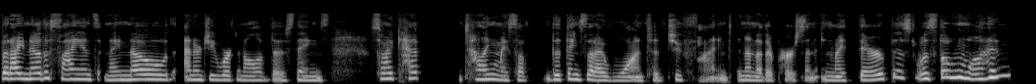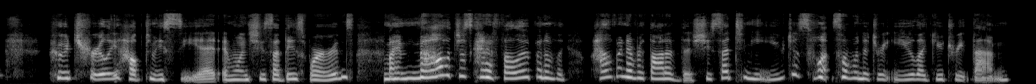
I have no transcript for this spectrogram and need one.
But I know the science and I know the energy work and all of those things. So I kept telling myself the things that I wanted to find in another person. And my therapist was the one who truly helped me see it. And when she said these words, my mouth just kind of fell open. I'm like, how have I never thought of this? She said to me, You just want someone to treat you like you treat them.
